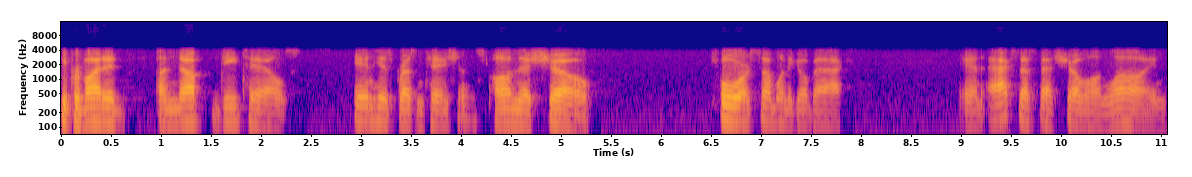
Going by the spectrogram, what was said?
He provided enough details in his presentations on this show for someone to go back and access that show online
